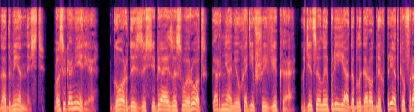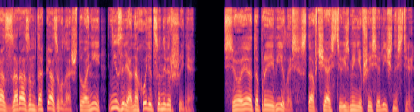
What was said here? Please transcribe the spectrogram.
Надменность, высокомерие, гордость за себя и за свой род, корнями уходившие в века, где целая плеяда благородных предков раз за разом доказывала, что они не зря находятся на вершине. Все это проявилось, став частью изменившейся личности.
